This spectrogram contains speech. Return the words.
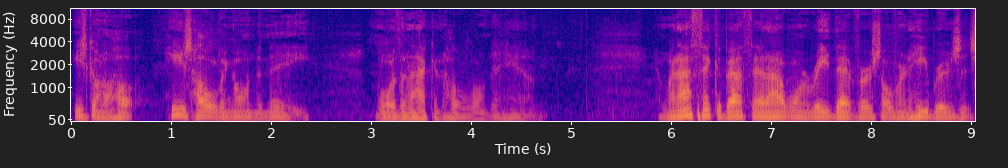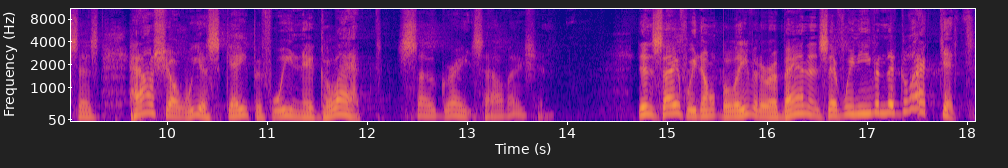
He's going to hold, He's holding on to me more than I can hold on to Him. And when I think about that, I want to read that verse over in Hebrews. It says, How shall we escape if we neglect so great salvation? Didn't say if we don't believe it or abandon it, it said if we even neglect it.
